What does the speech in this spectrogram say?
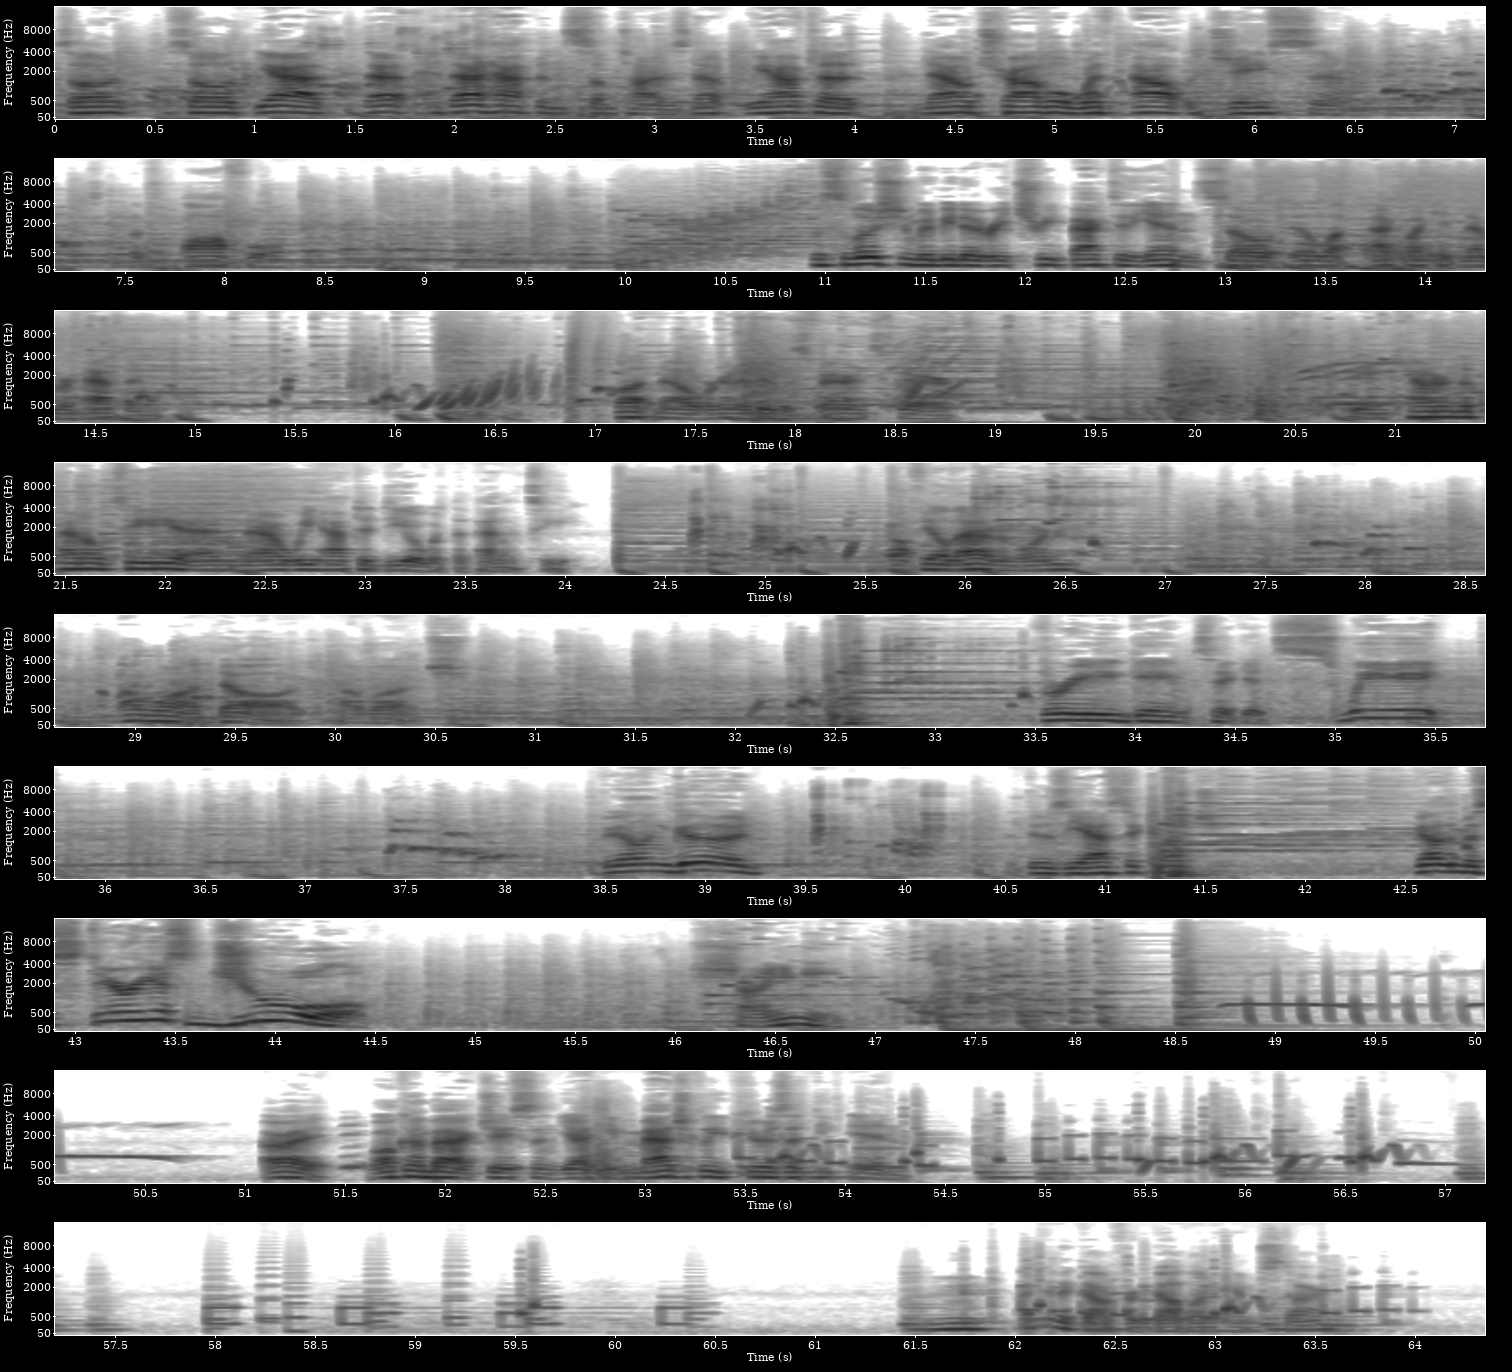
So, so yeah, that that happens sometimes. Now we have to now travel without Jason. That's awful. The solution would be to retreat back to the end, so it'll act like it never happened. But no, we're gonna do this fair and square. We encountered the penalty, and now we have to deal with the penalty. I'll feel that in the morning. I want a dog. How much? Three game tickets. Sweet! Feeling good. Enthusiastic much? Got the mysterious jewel. Shiny. Alright, welcome back, Jason. Yeah, he magically appears at the inn. For Goblin Hamstar.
